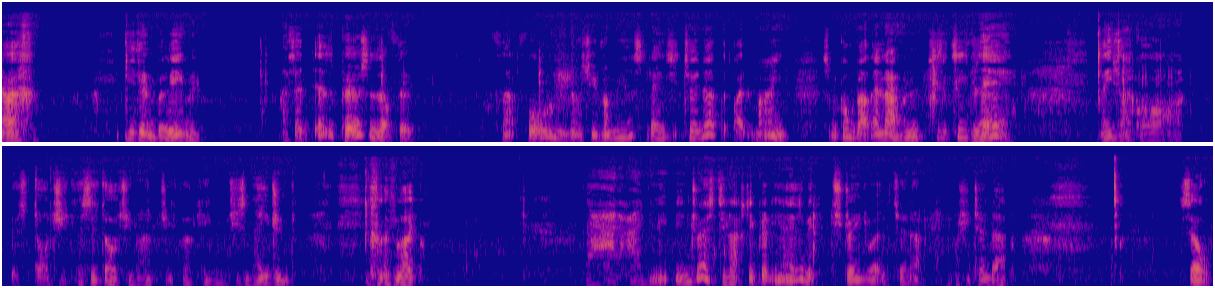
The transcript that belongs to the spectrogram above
uh, he didn't believe me. I said, "There's a person off the off that forum. You know, she rang me yesterday, and she turned up like mine. So we're going back there now, and she's, she's there." And he's like, "Oh, it's dodgy. This is dodgy, man. She's fucking. She's an agent." And I'm like, ah, interesting actually, but yeah, it's a bit strange where they turn up, where she turned up. So,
